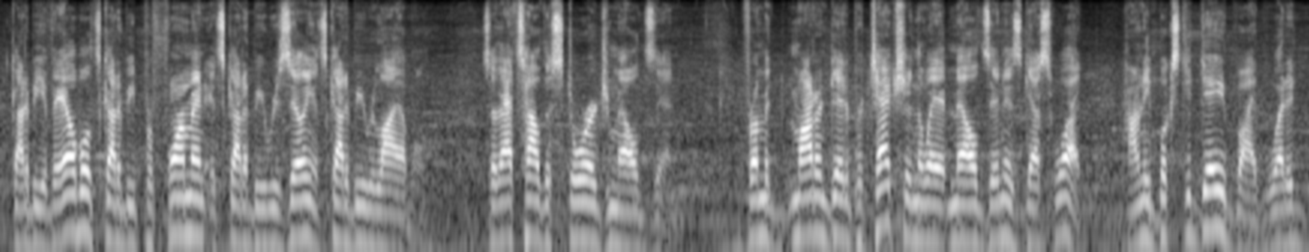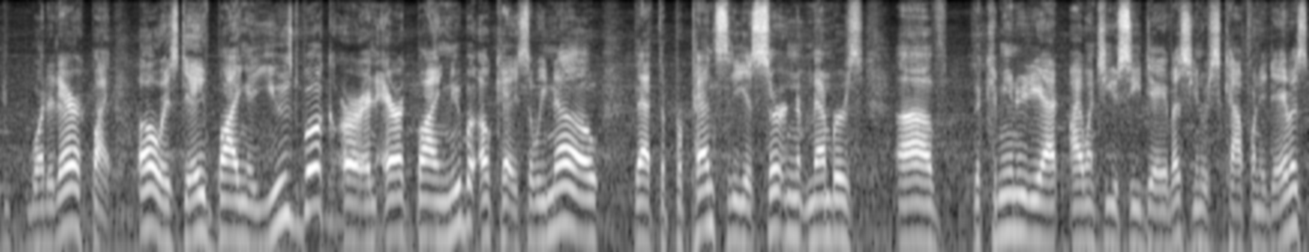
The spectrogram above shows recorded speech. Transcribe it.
It's got to be available, it's got to be performant, it's got to be resilient, it's got to be reliable. So that's how the storage melds in. From a modern data protection, the way it melds in is guess what? How many books did Dave buy? What did, what did Eric buy? Oh, is Dave buying a used book or an Eric buying new book? Okay, so we know that the propensity is certain members of the community at, I went to UC Davis, University of California Davis,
